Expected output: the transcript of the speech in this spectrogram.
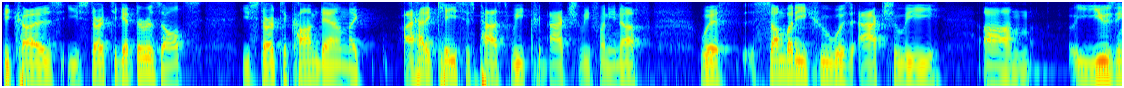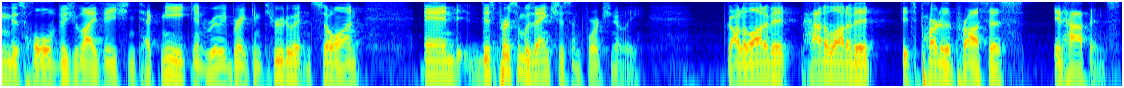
because you start to get the results, you start to calm down. Like I had a case this past week, actually, funny enough, with somebody who was actually um, using this whole visualization technique and really breaking through to it and so on. And this person was anxious, unfortunately. Got a lot of it, had a lot of it. It's part of the process. It happens.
